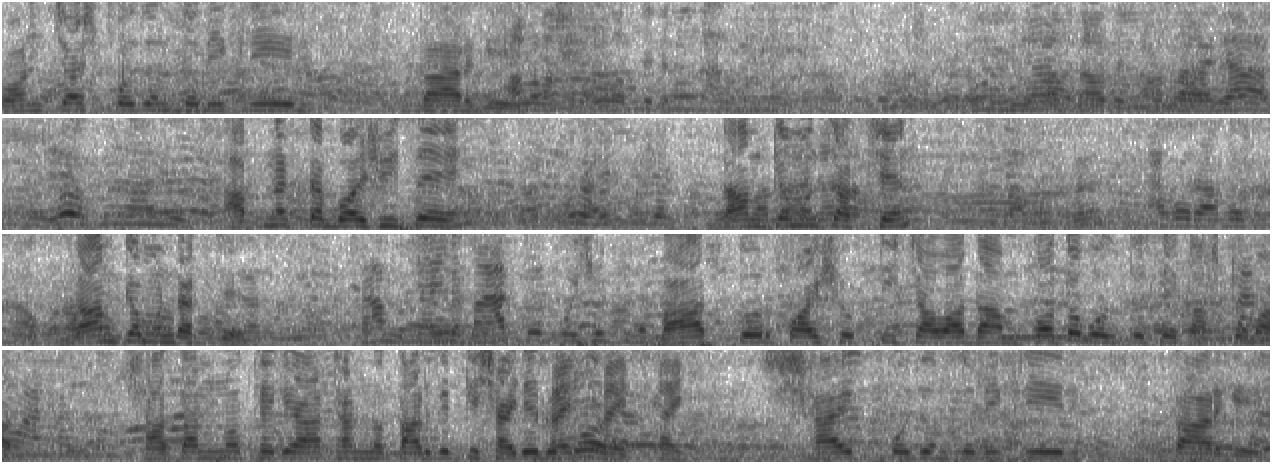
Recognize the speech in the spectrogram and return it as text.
পঞ্চাশ। পর্যন্ত বিক্রির টার্গেট আপনারটা বয়স হইছে? দাম কেমন চাচ্ছেন? দাম কেমন রাখছেন? বাহাত্তর পঁয়ষট্টি চাওয়া দাম। কত বলতেছে কাস্টমার সাতান্ন থেকে আটান্ন টার্গেট কি সাইডের উপর? ষাট পর্যন্ত বিক্রির টার্গেট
